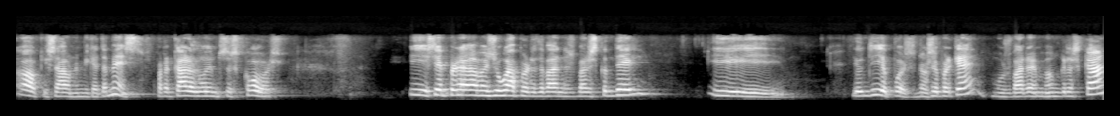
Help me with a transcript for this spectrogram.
o quizà una miqueta més, però encara duien les coves. I sempre anàvem a jugar per davant el bar Escandell i, i un dia, pues, no sé per què, ens vàrem engrescar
